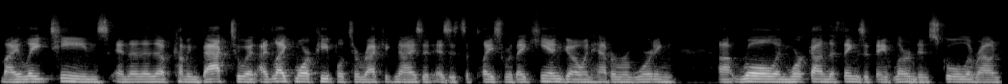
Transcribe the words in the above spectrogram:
my late teens and then ended up coming back to it. I'd like more people to recognize it as it's a place where they can go and have a rewarding uh, role and work on the things that they've learned in school around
